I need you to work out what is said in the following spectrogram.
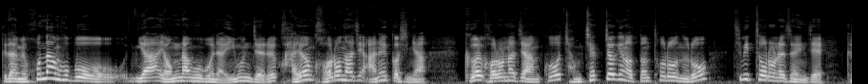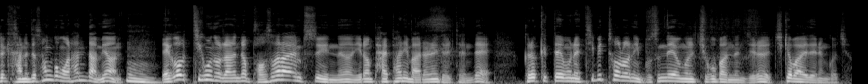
그다음에 호남 후보냐 영남 후보냐 이 문제를 과연 거론하지 않을 것이냐 그걸 거론하지 않고 정책적인 어떤 토론으로 TV 토론에서 이제 그렇게 가는데 성공을 한다면 음. 네거티브 논란은 좀 벗어날 수 있는 이런 발판이 마련이 될 텐데 그렇기 때문에 TV 토론이 무슨 내용을 주고받는지를 지켜봐야 되는 거죠.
